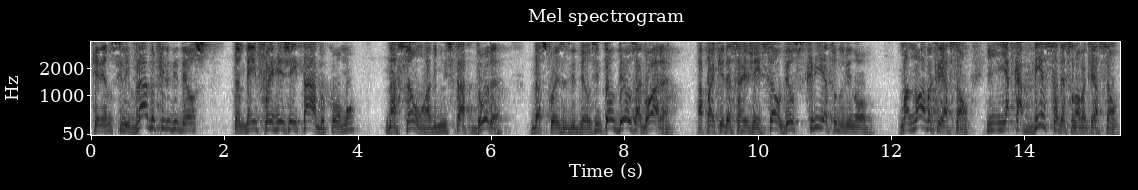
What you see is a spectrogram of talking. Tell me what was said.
querendo se livrar do Filho de Deus, também foi rejeitado como nação administradora das coisas de Deus. Então Deus agora, a partir dessa rejeição, Deus cria tudo de novo. Uma nova criação. E, e a cabeça dessa nova criação,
